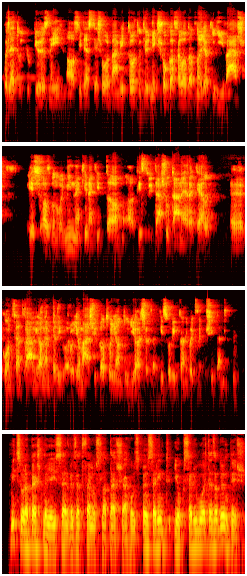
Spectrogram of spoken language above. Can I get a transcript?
hogy le tudjuk győzni a Fideszt és Orbán Viktort, úgyhogy még sok a feladat, nagy a kihívás, és azt gondolom, hogy mindenkinek itt a, a tisztítás után erre kell koncentrálnia, nem pedig arra, hogy a másikat hogyan tudja esetleg kiszorítani vagy minősíteni. Mit szól a Pest megyei szervezet feloszlatásához? Ön szerint jogszerű volt ez a döntés?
